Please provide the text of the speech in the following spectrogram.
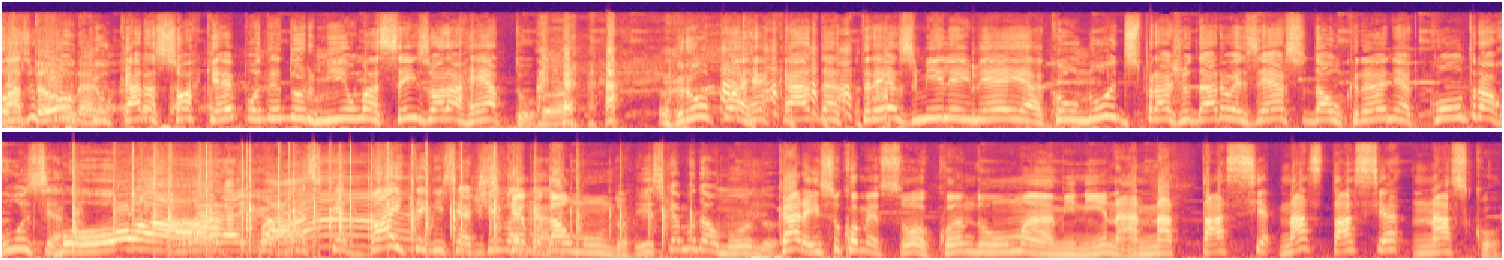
O latão, que, né? que o cara só quer é poder dormir umas 6 horas reto. Grupo arrecada 3 milha e meia com nudes pra ajudar o exército da Ucrânia contra a Rússia. Boa! Aí. Mas que baita iniciativa, Isso que é cara. mudar o mundo. Isso que é mudar o mundo. Cara, isso começou quando uma menina, a Natácia, Nastácia Nasco,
